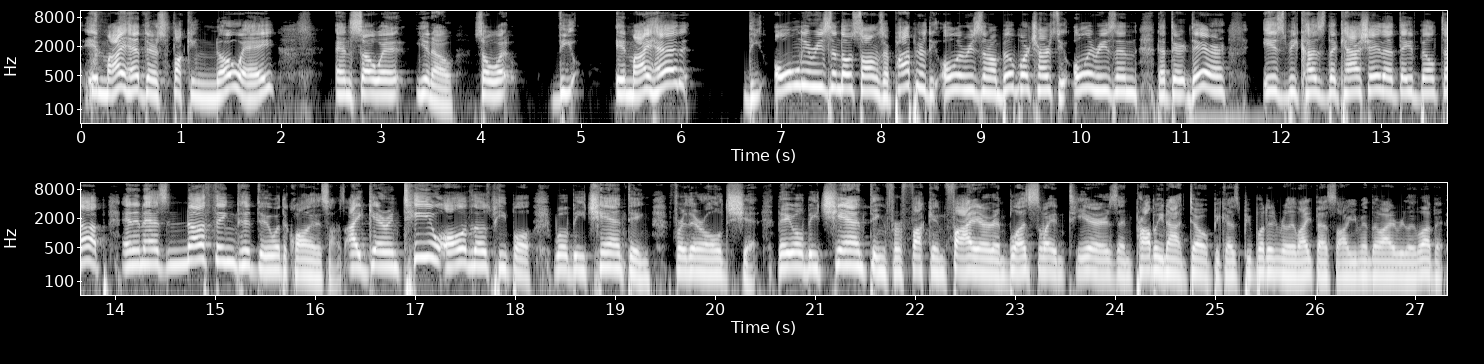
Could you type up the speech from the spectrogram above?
in my head, there's fucking no way. And so it, you know, so what the in my head, the only reason those songs are popular, the only reason on Billboard charts, the only reason that they're there is because the cachet that they've built up, and it has nothing to do with the quality of the songs. I guarantee you, all of those people will be chanting for their old shit. They will be chanting for fucking fire and blood, sweat, and tears, and probably not dope because people didn't really like that song, even though I really love it.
